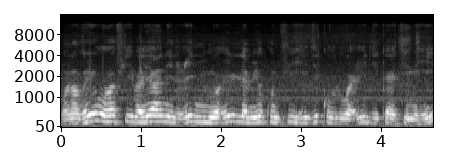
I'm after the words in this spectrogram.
ونظيرها في بيان العلم وإن لم يكن فيه ذكر الوعيد كاتمه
